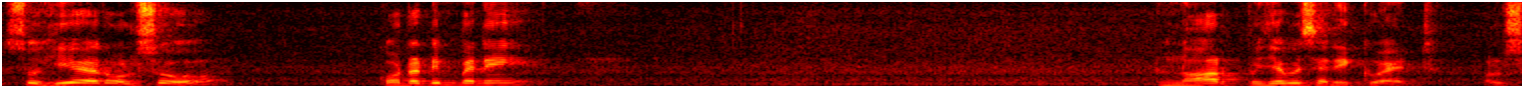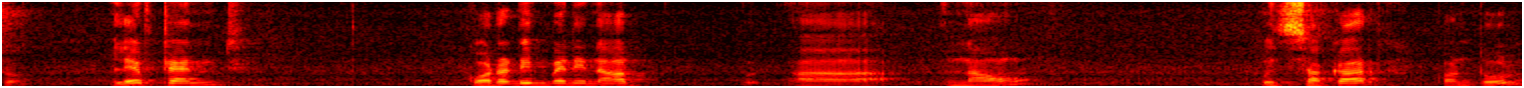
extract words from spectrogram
So here also chorda tympani nerve preservation required also. Left hand tympani nerve uh, now with sucker control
